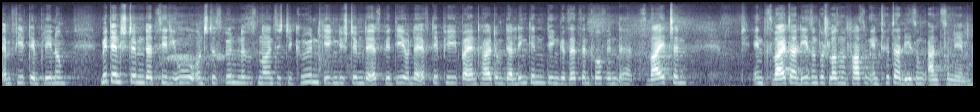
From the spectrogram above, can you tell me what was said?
empfiehlt dem Plenum mit den Stimmen der CDU und des BÜNDNisses 90 die GRÜNEN gegen die Stimmen der SPD und der FDP bei Enthaltung der LINKEN den Gesetzentwurf in der zweiten in zweiter Lesung beschlossenen Fassung in dritter Lesung anzunehmen.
